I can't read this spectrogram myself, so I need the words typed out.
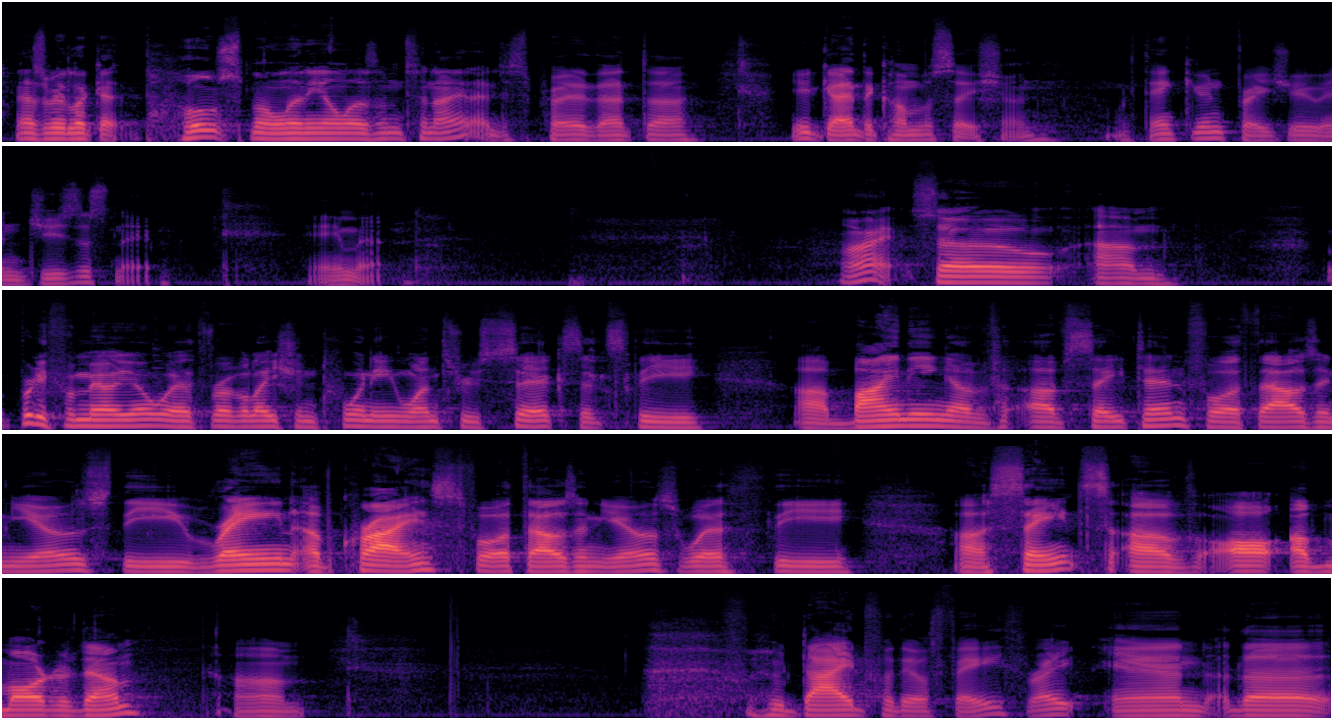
as we look at post millennialism tonight, I just pray that uh, you'd guide the conversation. We thank you and praise you in Jesus' name. Amen. All right, so um, we're pretty familiar with Revelation 21 through 6. It's the uh, binding of, of Satan for a thousand years, the reign of Christ for a thousand years with the uh, saints of, all, of martyrdom um, who died for their faith, right? And the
